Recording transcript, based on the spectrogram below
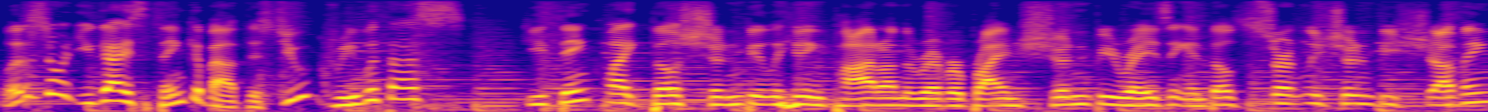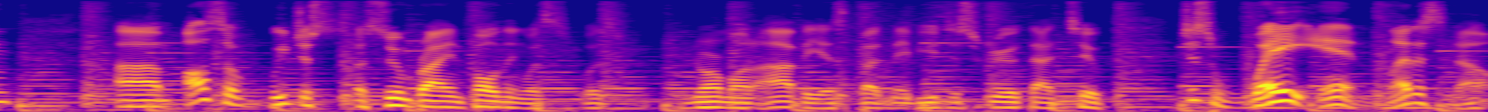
let us know what you guys think about this. Do you agree with us? Do you think like Bill shouldn't be leading pot on the river, Brian shouldn't be raising, and Bill certainly shouldn't be shoving? Um, also, we just assumed Brian folding was was normal and obvious, but maybe you disagree with that too. Just weigh in. Let us know.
